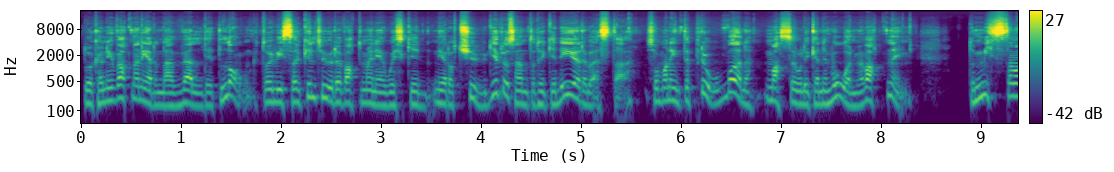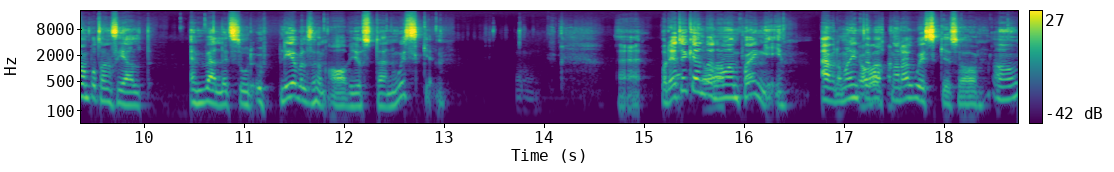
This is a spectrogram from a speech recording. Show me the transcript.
Då kan du vattna ner den där väldigt långt. Och i vissa kulturer vattnar man ner whisky neråt 20 procent och tycker det är det bästa. Så om man inte provar massa olika nivåer med vattning. Då missar man potentiellt en väldigt stor upplevelse av just den whiskyn. Eh, och det tycker jag ändå ja. har en poäng i. Även om man inte ja. vattnar all whisky så, ja.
